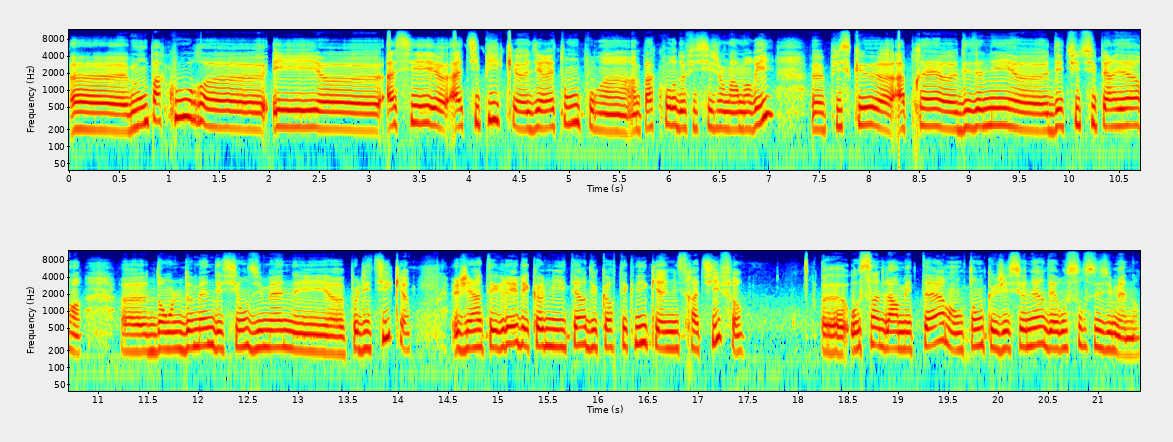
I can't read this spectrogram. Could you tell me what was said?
mon parcours est assez atypique, dirait-on, pour un, parcours d'officier gendarmerie, puisque après des années d'études supérieures dans le domaine des sciences humaines et politiques, j'ai intégré l'école militaire du corps technique et administratif euh, au sein de l'armée de terre en tant que gestionnaire des ressources humaines.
